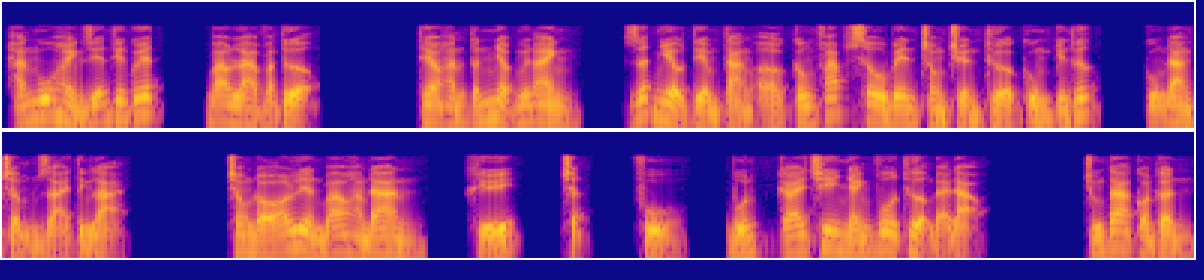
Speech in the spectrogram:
Hắn ngũ hành diễn thiên quyết, bao la và tượng. Theo hắn tấn nhập nguyên anh, rất nhiều tiềm tàng ở công pháp sâu bên trong truyền thừa cùng kiến thức cũng đang chậm rãi tỉnh lại. Trong đó liền bao hàm đan, khí, trận phụ bốn cái chi nhánh vô thượng đại đạo. Chúng ta còn cần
